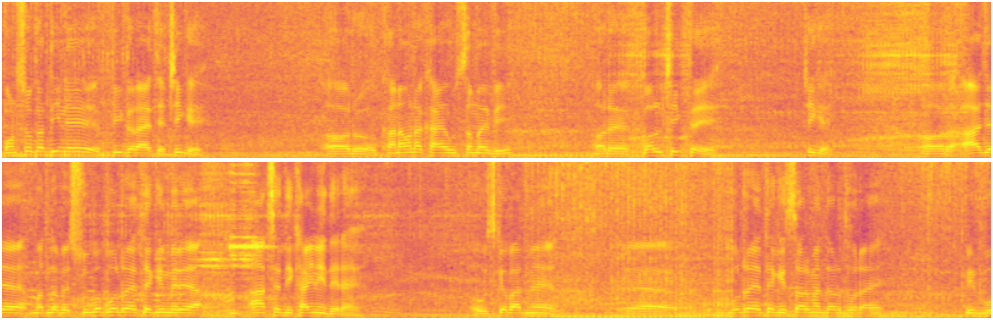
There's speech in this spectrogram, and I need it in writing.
पाँच सौ का दिन है, पी कर आए थे ठीक है? और खाना वाना खाए उस समय भी और कल ठीक थे ठीक है? और आज मतलब सुबह बोल रहे थे कि मेरे आँख से दिखाई नहीं दे रहा है। उसके बाद में बोल रहे थे कि सर में दर्द हो रहा है। फिर बो,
